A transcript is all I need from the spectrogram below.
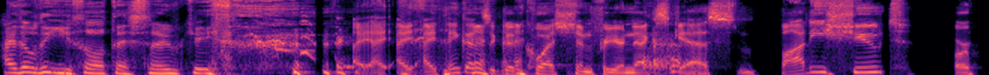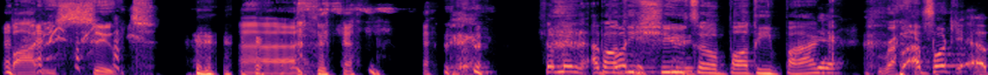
I don't think you thought this through, Keith. I, I, I think that's a good question for your next guest. Body chute or body suit? Uh, So, I mean, a body chute or body bag? Yeah. right. A body, a,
